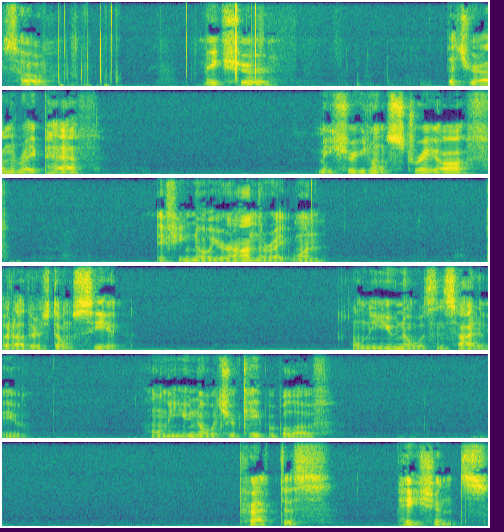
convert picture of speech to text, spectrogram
So, make sure that you're on the right path. Make sure you don't stray off if you know you're on the right one, but others don't see it. Only you know what's inside of you. Only you know what you're capable of. Practice, patience,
